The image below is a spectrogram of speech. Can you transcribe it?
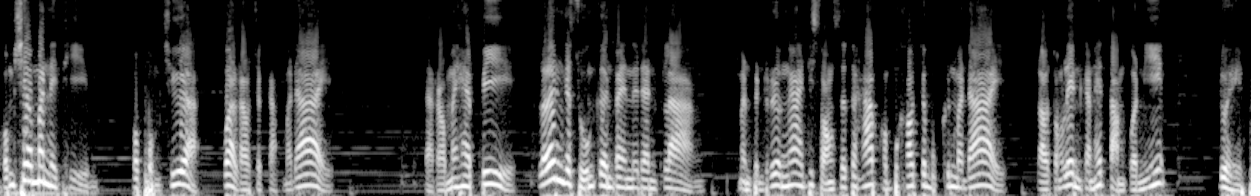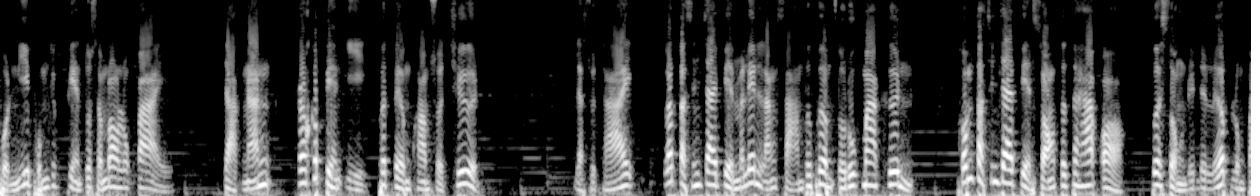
ผมเชื่อมั่นในทีม เพราะผมเชื่อว่าเราจะกลับมาได้ แต่เราไม่แฮปปี้เราเล่นกันสูงเกินไปในแดนกลาง มันเป็นเรื่องง่ายที่2เซอร์ตฮาร์ฟของพวกเขาจะบุกขึ้นมาได้ เราต้องเล่นกันให้ต่ำกว่านี้ ด้วยเหตุผลนี้ผมจึงเปลี่ยนตัวสำรองลงไป จากนั้นเราก็เปลี่ยนอีกเพื่อเติมความสดชื่น และสุดท้ายเราตัดสินใจเปลี่ยนมาเล่นหลัง3เพื่อเพิ่มตัวรุกมากขึ้น ผมตัดสินใจเปลี่ยน2เซอร์ฮาร์ฟออก เพื่อส่งเดนเดเลฟลงไป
